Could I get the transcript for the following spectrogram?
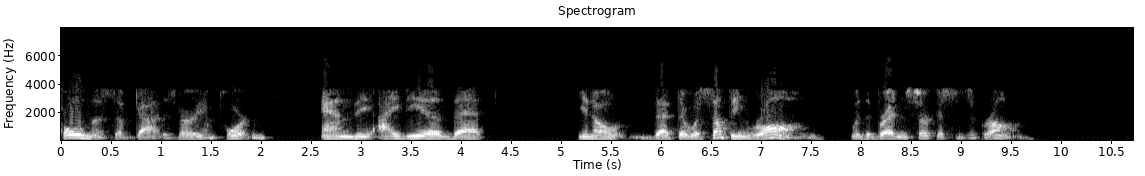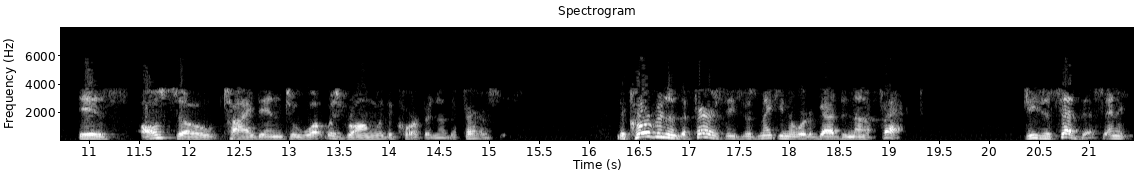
wholeness of God is very important, and the idea that you know that there was something wrong with the bread and circuses of Rome is also tied into what was wrong with the Corban of the Pharisees. The Corban of the Pharisees was making the word of God to none effect. Jesus said this, and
